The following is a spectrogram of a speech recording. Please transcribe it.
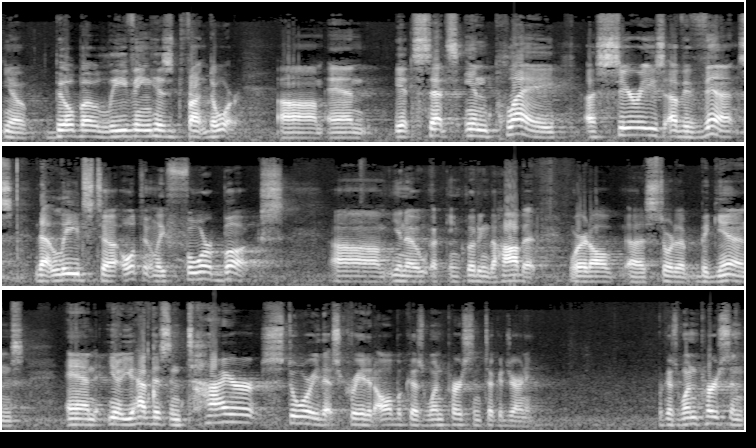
know, Bilbo leaving his front door. Um, and it sets in play a series of events that leads to ultimately four books, um, you know, including The Hobbit, where it all uh, sort of begins. And, you know, you have this entire story that's created all because one person took a journey. Because one person,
